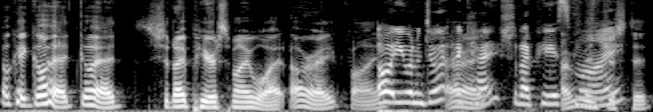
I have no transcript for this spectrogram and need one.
okay. Go ahead. Go ahead. Should I pierce my what? All right, fine. Oh, you wanna do it? All okay. right. Should I pierce I'm my? interested.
